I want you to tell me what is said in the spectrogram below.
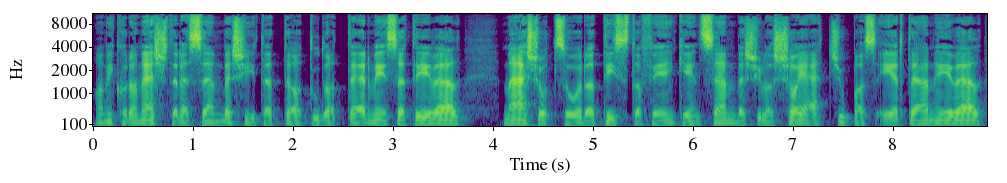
amikor a mestere szembesítette a tudat természetével, másodszorra tiszta fényként szembesül a saját csupasz értelmével,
